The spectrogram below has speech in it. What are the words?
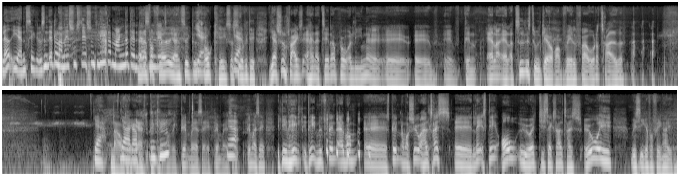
flad i ansigtet, eller sådan et eller andet. Jeg synes, jeg synes lige, der mangler den Han der er for sådan flad lidt... i ansigtet? Ja. Okay, så Ja. siger vi det. Jeg synes faktisk, at han er tættere på at ligne øh, øh, øh, den aller, aller tidligste udgave af Rob Vel fra 38. Ja, Nå, okay, Jacob. ja, det glemmer vi ikke. Glem, hvad jeg sagde. Glem, hvad jeg Ja. sagde. Glem, hvad jeg sagde. Det er en helt, et helt nyt Splint-album. øh, Splint nummer 57. Øh, læs det, og øvrigt de 56 øvrige, hvis I kan få fingre i dem.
